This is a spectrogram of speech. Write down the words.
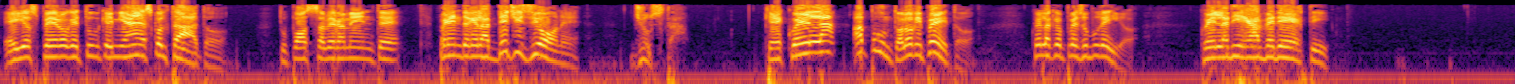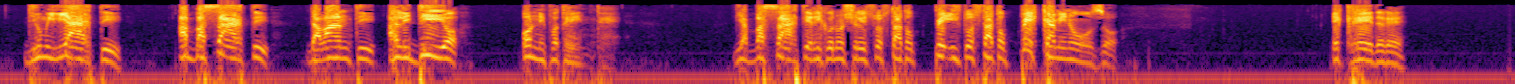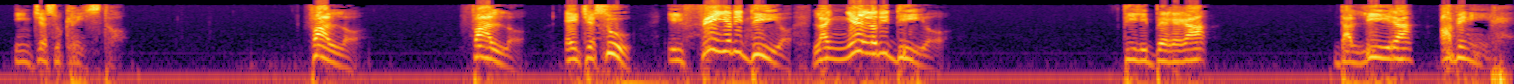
e io spero che tu che mi hai ascoltato, tu possa veramente prendere la decisione giusta, che è quella, appunto, lo ripeto, quella che ho preso pure io, quella di ravvederti, di umiliarti, abbassarti davanti all'Iddio onnipotente, di abbassarti a riconoscere il, stato, il tuo stato peccaminoso e credere in Gesù Cristo. Fallo, fallo, è Gesù, il figlio di Dio, l'agnello di Dio, ti libererà dall'ira a venire.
